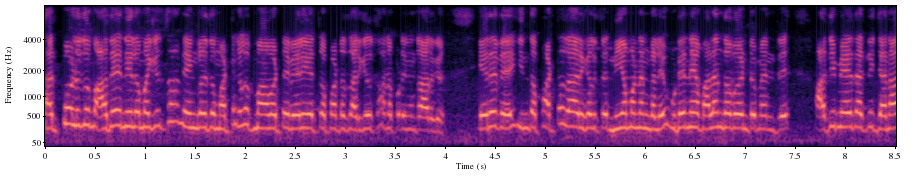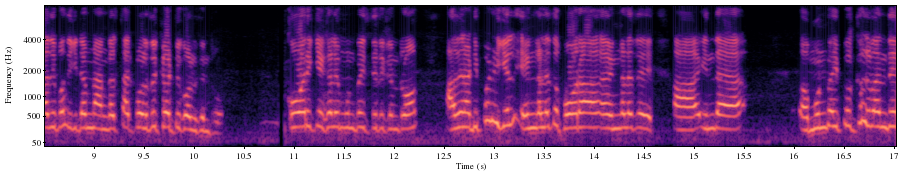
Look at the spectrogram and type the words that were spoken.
தற்பொழுதும் அதே நிலைமையில் தான் எங்களது மட்டக்களப்பு மாவட்ட வெளியேற்ற பட்டதாரிகள் காணப்படுகின்றார்கள். எனவே இந்த பட்டதாரிகளுக்கு நியமனங்களை உடனே வழங்க வேண்டும் என்று அதிமேதகு ஜனாதிபதியிடம் நாங்கள் தற்பொழுது கேட்டுக்கொள்கின்றோம். கோரிக்கைகளை முன்வைத்திருக்கின்றோம். அதன் அடிப்படையில் எங்களது போரா எங்களது ஆஹ், இந்த முன்வைப்புகள் வந்து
